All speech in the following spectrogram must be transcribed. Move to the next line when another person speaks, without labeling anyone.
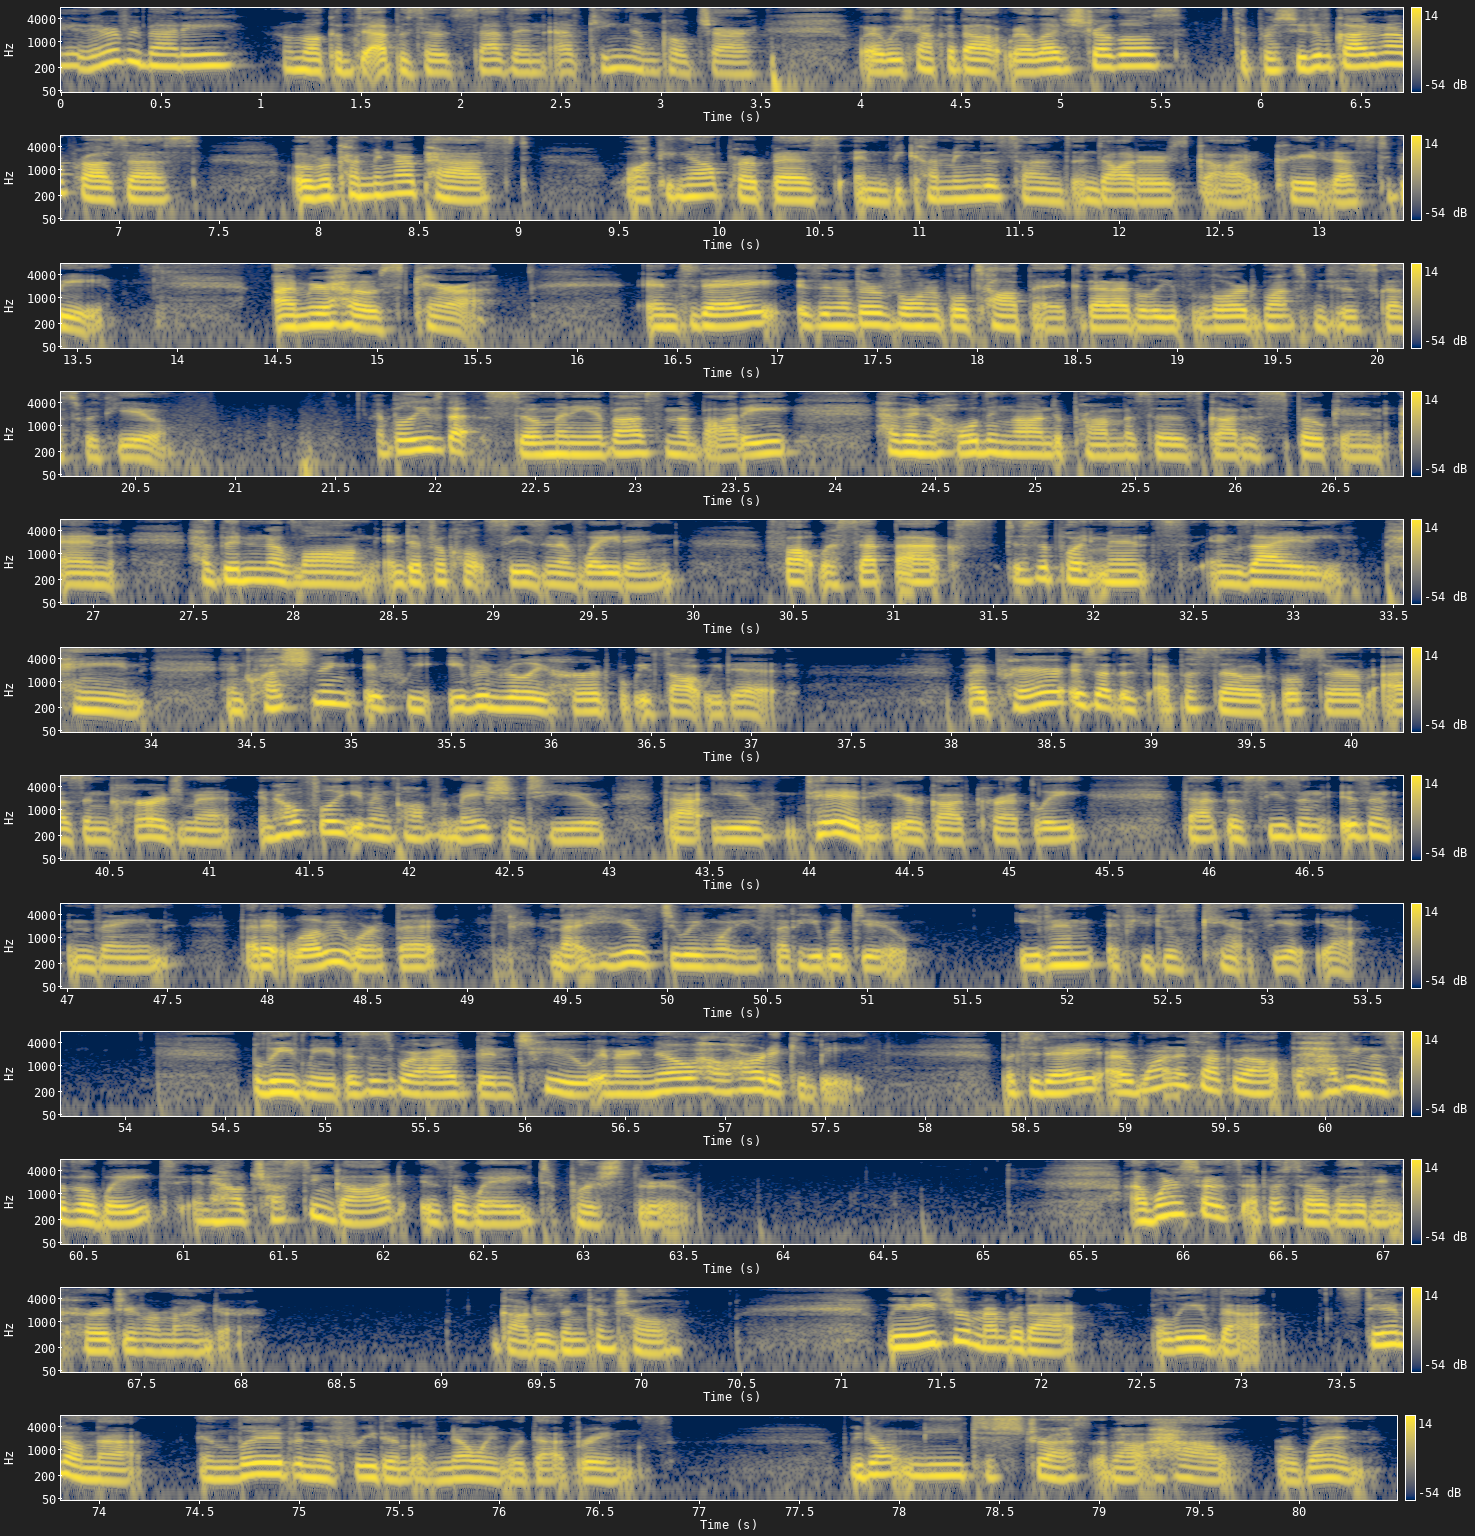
Hey there, everybody, and welcome to episode 7 of Kingdom Culture, where we talk about real life struggles, the pursuit of God in our process, overcoming our past, walking out purpose, and becoming the sons and daughters God created us to be. I'm your host, Kara, and today is another vulnerable topic that I believe the Lord wants me to discuss with you. I believe that so many of us in the body have been holding on to promises God has spoken and have been in a long and difficult season of waiting, fought with setbacks, disappointments, anxiety, pain, and questioning if we even really heard what we thought we did. My prayer is that this episode will serve as encouragement and hopefully even confirmation to you that you did hear God correctly, that the season isn't in vain, that it will be worth it, and that He is doing what He said He would do even if you just can't see it yet. Believe me, this is where I've been too, and I know how hard it can be. But today, I want to talk about the heaviness of the wait and how trusting God is the way to push through. I want to start this episode with an encouraging reminder God is in control. We need to remember that, believe that, stand on that, and live in the freedom of knowing what that brings. We don't need to stress about how or when.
